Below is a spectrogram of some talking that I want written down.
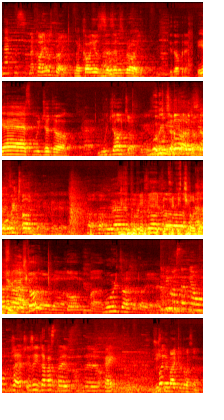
Na kus... Na koniu zbroi. Na koniu z zezem zbroi. Ty dobre. Jest, mój Jojo. Mój Jojo. Zrobimy ostatnią rzecz, jeżeli dla was to jest y, okej. Rzućmy Michael do basenu.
